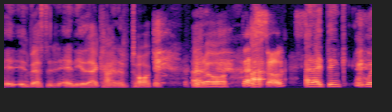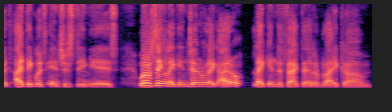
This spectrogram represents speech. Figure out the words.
invested in any of that kind of talk at all. That I- sucks. And I think what I think what's interesting is what I'm saying. Like in general, like I don't like in the fact that of like um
